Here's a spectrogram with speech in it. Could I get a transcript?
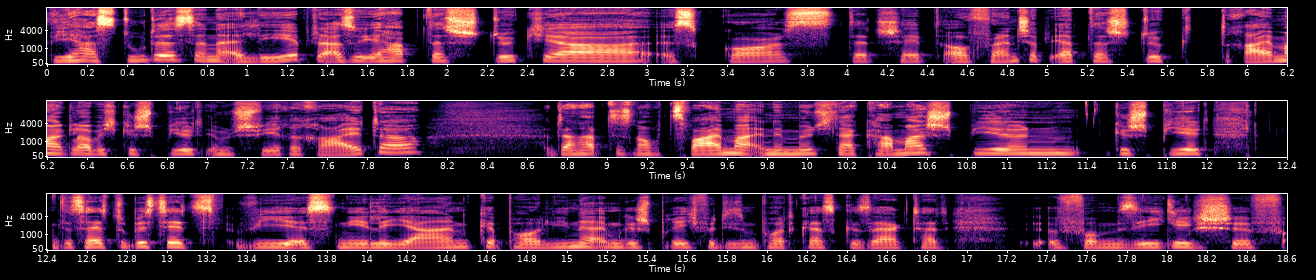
Wie hast du das denn erlebt? Also ihr habt das Stück ja Scores That Shaped Our Friendship, ihr habt das Stück dreimal, glaube ich, gespielt im Schwere Reiter. Dann habt ihr es noch zweimal in den Münchner Kammerspielen gespielt. Das heißt, du bist jetzt, wie es Nele Jahnke Paulina im Gespräch für diesen Podcast gesagt hat, vom Segelschiff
